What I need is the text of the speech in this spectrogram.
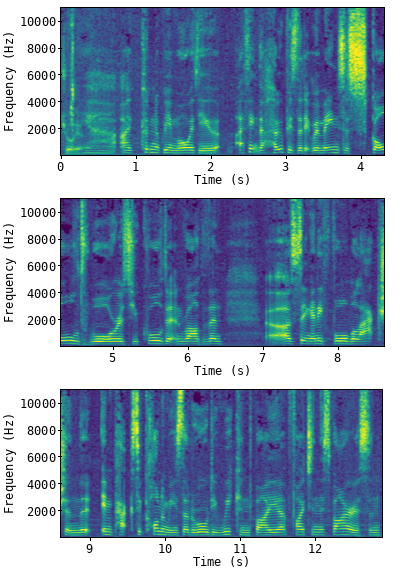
Julia. Yeah, I couldn't agree more with you. I think the hope is that it remains a scold war, as you called it, and rather than uh, seeing any formal action that impacts economies that are already weakened by uh, fighting this virus. And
